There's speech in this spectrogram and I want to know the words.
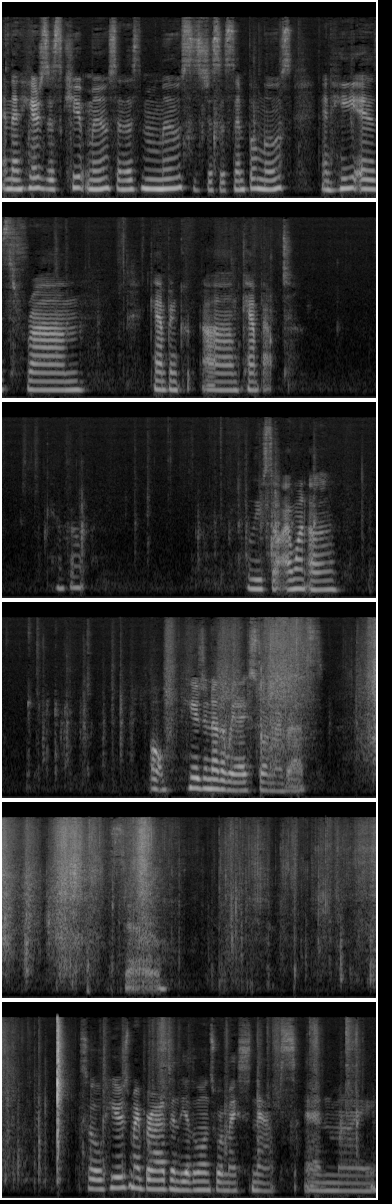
And then here's this cute moose. And this moose is just a simple moose. And he is from Camping um, Camp Out. Camp Out? I believe so. I want a... Oh, here's another way I store my brads. So... So here's my brads and the other ones were my snaps and my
